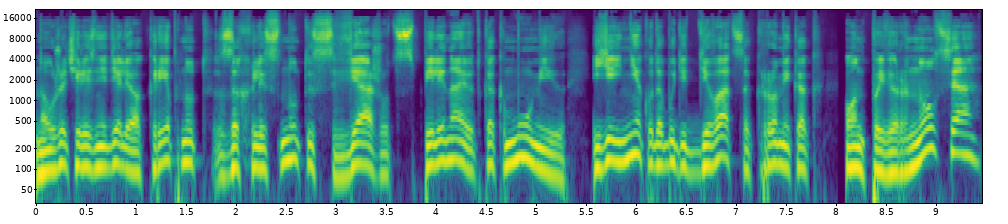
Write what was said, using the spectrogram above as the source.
но уже через неделю окрепнут, захлестнут и свяжут, спеленают, как мумию, ей некуда будет деваться, кроме как... Он повернулся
